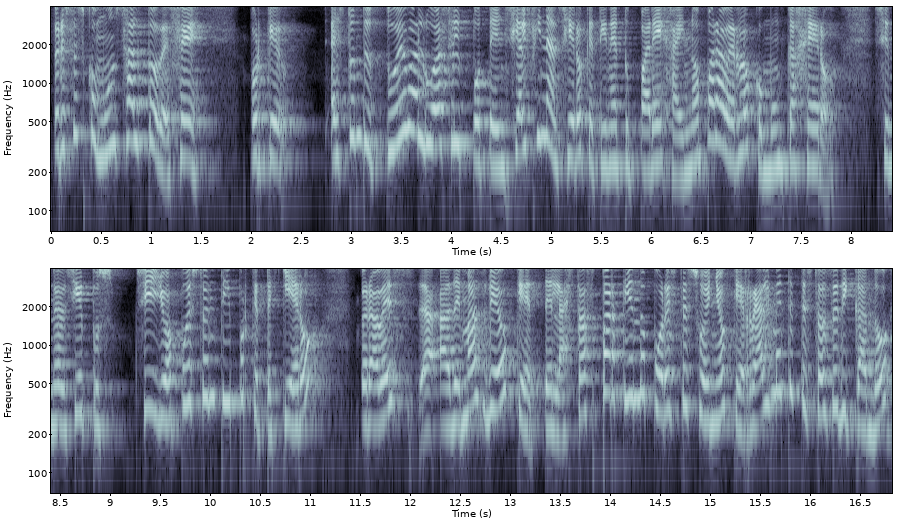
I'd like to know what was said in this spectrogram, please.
pero esto es como un salto de fe, porque es donde tú evalúas el potencial financiero que tiene tu pareja y no para verlo como un cajero, sino decir, pues sí, yo apuesto en ti porque te quiero, pero a veces, además veo que te la estás partiendo por este sueño, que realmente te estás dedicando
